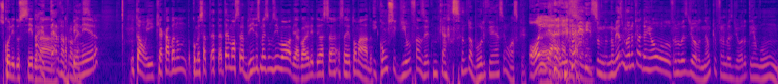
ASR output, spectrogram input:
escolhido cedo A na, eterna na promessa. peneira. Então, e que acaba não. Começa até, até mostra brilhos, mas não desenvolve. Agora ele deu essa, essa retomada. E conseguiu fazer com que a Sandra Bullock ganhasse um Oscar. Olha isso. Isso no mesmo ano que ela ganhou o Framboesa de Ouro. Não que o Framboesa de Ouro tenha algum.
